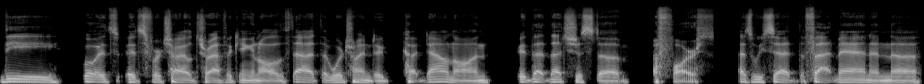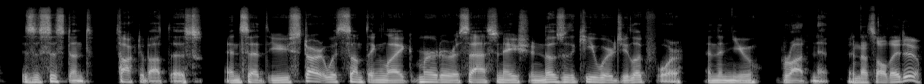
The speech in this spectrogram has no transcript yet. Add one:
the well, it's it's for child trafficking and all of that that we're trying to cut down on. It, that that's just a, a farce. As we said, the fat man and uh, his assistant talked about this and said you start with something like murder, assassination. Those are the keywords you look for, and then you broaden it. And that's all they do.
